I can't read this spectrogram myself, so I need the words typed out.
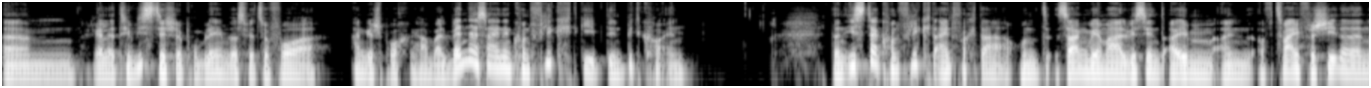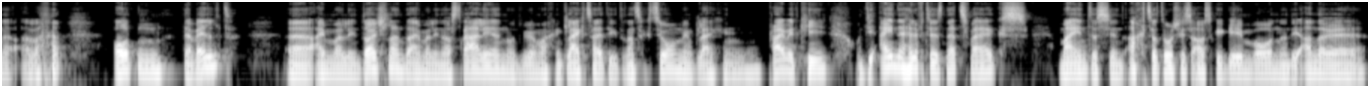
ähm, relativistische Problem, das wir zuvor angesprochen haben. Weil wenn es einen Konflikt gibt in Bitcoin, dann ist der Konflikt einfach da. Und sagen wir mal, wir sind eben ein, auf zwei verschiedenen äh, Orten der Welt äh, einmal in Deutschland, einmal in Australien und wir machen gleichzeitig Transaktionen mit dem gleichen Private Key. Und die eine Hälfte des Netzwerks meint, es sind acht Satoshis ausgegeben worden und die andere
